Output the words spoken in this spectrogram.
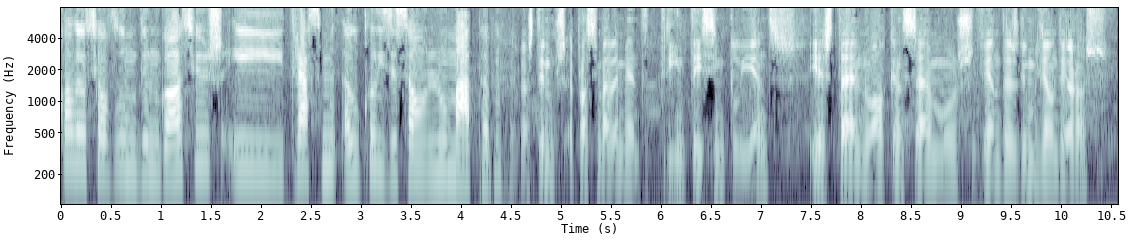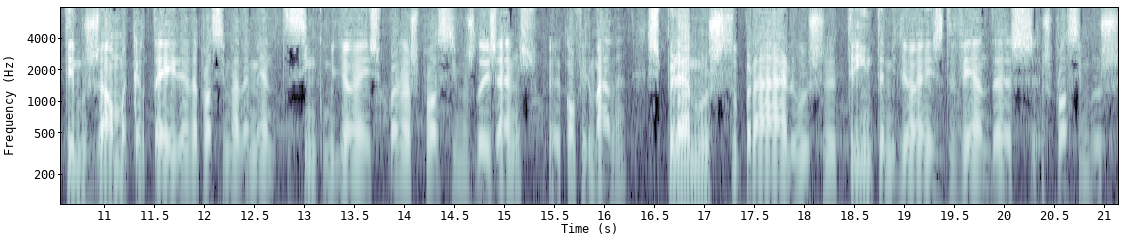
Qual é o seu volume de negócios e trace-me a localização no mapa? Nós temos aproximadamente 35 clientes. Este ano alcançamos vendas de 1 milhão de euros. Temos já uma carteira de aproximadamente 5 milhões para os próximos dois anos, eh, confirmada. Esperamos superar os 30 milhões de vendas nos próximos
